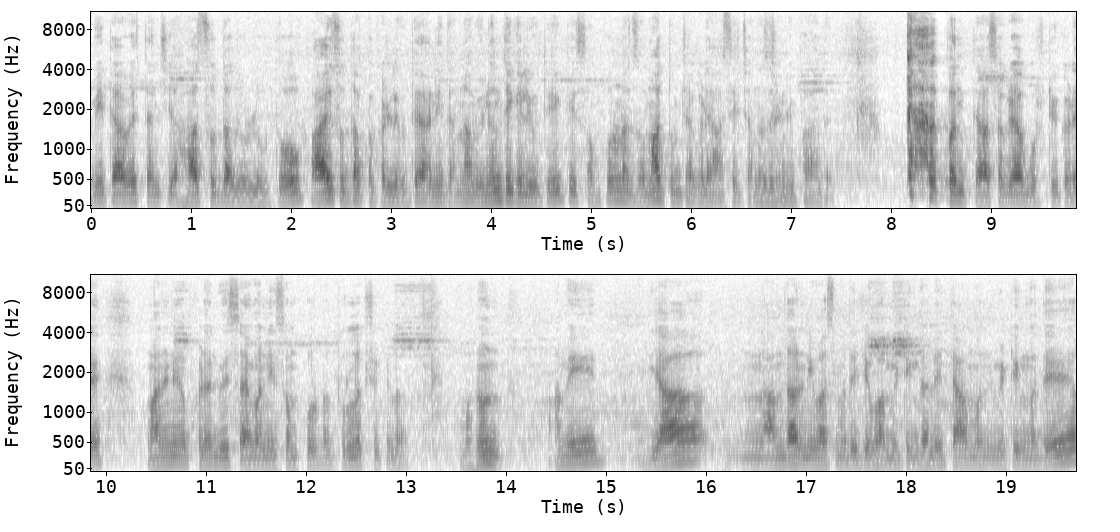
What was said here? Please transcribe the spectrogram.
मी त्यावेळेस त्यांचे हातसुद्धा जोडलो होतो पायसुद्धा पकडले होते आणि त्यांना विनंती केली होती की संपूर्ण जमात तुमच्याकडे आसेच्या नजरेने पाहत. पण त्या सगळ्या गोष्टीकडे माननीय फडणवीस साहेबांनी संपूर्ण दुर्लक्ष केलं. म्हणून आम्ही या आमदार निवासमध्ये जेव्हा मिटिंग झाली त्या मिटिंगमध्ये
